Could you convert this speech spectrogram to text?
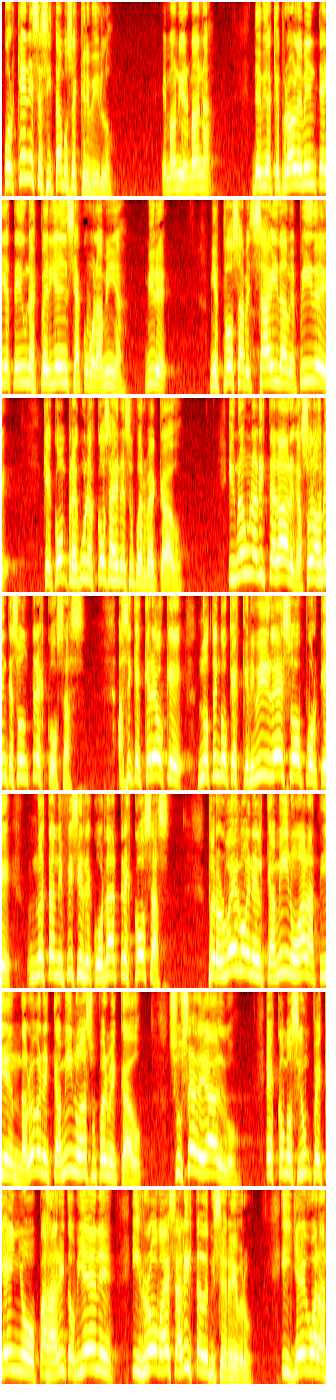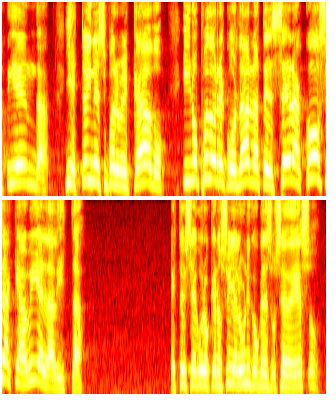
¿Por qué necesitamos escribirlo? Hermano y hermana, debido a que probablemente haya tenido una experiencia como la mía. Mire, mi esposa Betsaida me pide que compre algunas cosas en el supermercado. Y no es una lista larga, solamente son tres cosas. Así que creo que no tengo que escribir eso porque no es tan difícil recordar tres cosas. Pero luego en el camino a la tienda, luego en el camino al supermercado, sucede algo. Es como si un pequeño pajarito viene y roba esa lista de mi cerebro. Y llego a la tienda y estoy en el supermercado y no puedo recordar la tercera cosa que había en la lista. Estoy seguro que no soy el único que le sucede eso.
